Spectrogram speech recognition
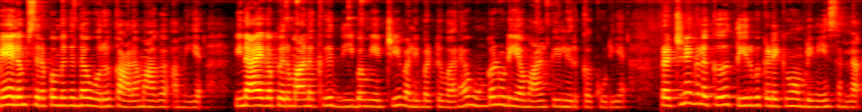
மேலும் சிறப்பு மிகுந்த ஒரு காலமாக அமைய விநாயக பெருமானுக்கு தீபம் ஏற்றி வழிபட்டு வர உங்களுடைய வாழ்க்கையில் இருக்கக்கூடிய பிரச்சனைகளுக்கு தீர்வு கிடைக்கும் அப்படின்னே சொல்லலாம்.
